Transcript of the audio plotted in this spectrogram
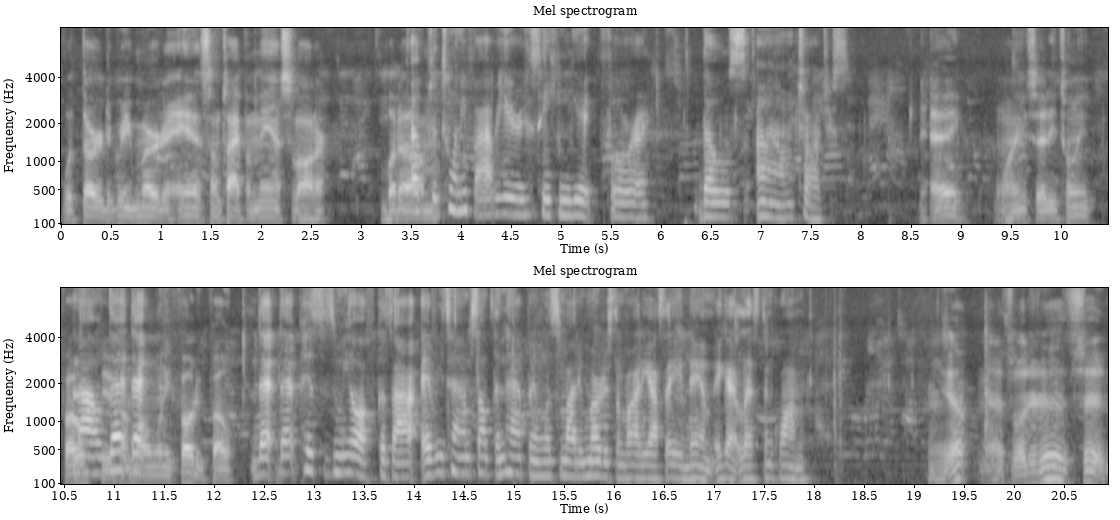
with third degree murder and some type of manslaughter. But Up um, to 25 years he can get for those um, charges. hey, Wayne said he 24. Now, He'll that- that- on when he 44. That that pisses me off because I every time something happened when somebody murders somebody, I say, damn, they got less than Kwame. Yep, that's what it is. Shit,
